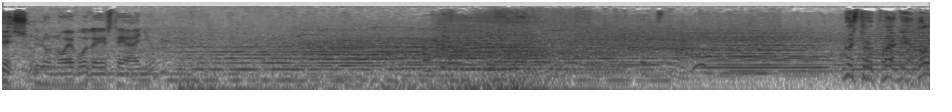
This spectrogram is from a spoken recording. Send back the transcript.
eso? ¿Lo nuevo de este año? ¡Nuestro planeador!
